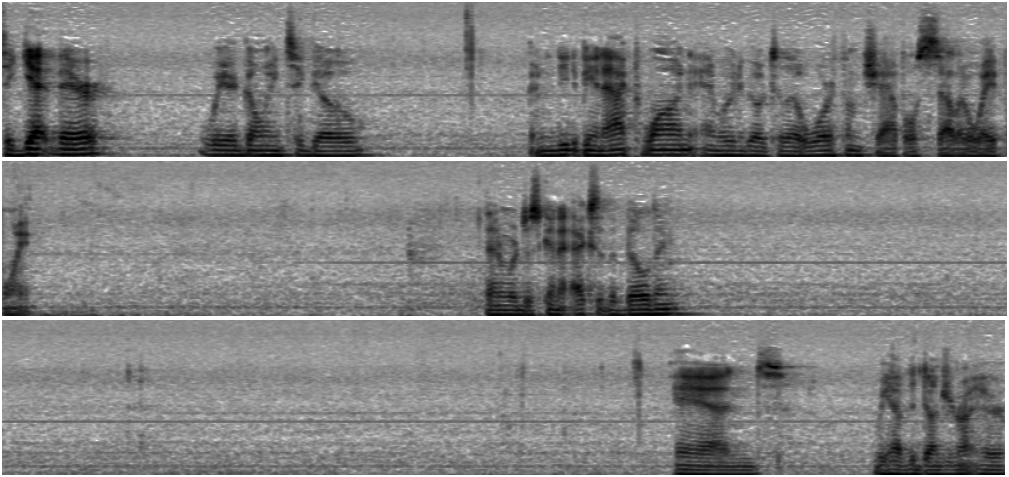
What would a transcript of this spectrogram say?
To get there, we are going to go, going to need to be in Act 1, and we're going to go to the Wortham Chapel Cellar Waypoint. Then we're just going to exit the building. And we have the dungeon right here.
